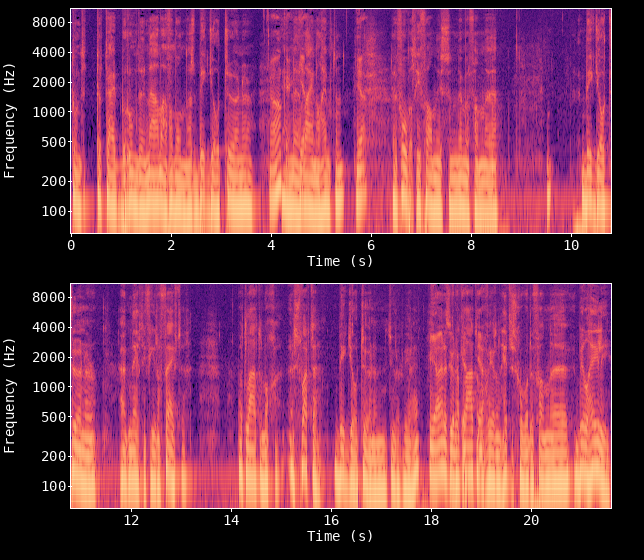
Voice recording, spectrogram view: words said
toen ter tijd beroemde namen aan verbonden als Big Joe Turner Oké. en eh, ja. Lionel Hampton. ja. Een voorbeeld hiervan is een nummer van eh, Big Joe Turner uit 1954. Wat later nog een zwarte Big Joe Turner natuurlijk weer. Hè? Ja, natuurlijk. Wat later ja. nog weer een hit is geworden van eh, Bill Haley.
